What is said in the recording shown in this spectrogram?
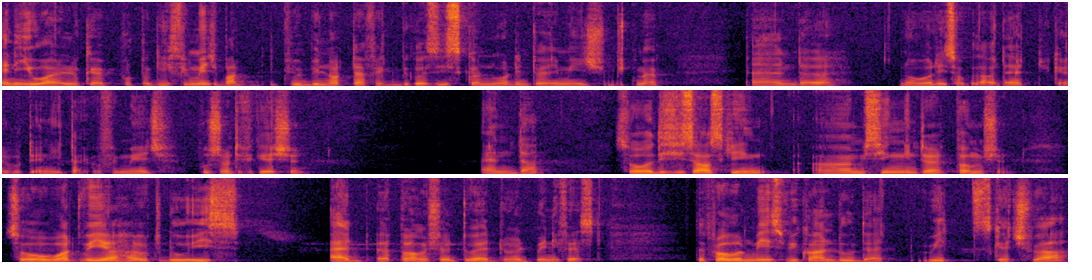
Any url you can put a gif image but it will be not affected because it's converted into an image bitmap. And uh, no worries about that. You can put any type of image push notification and done. So this is asking uh, missing internet permission. So what we have to do is add a permission to android manifest. The problem is we can't do that with sketchware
